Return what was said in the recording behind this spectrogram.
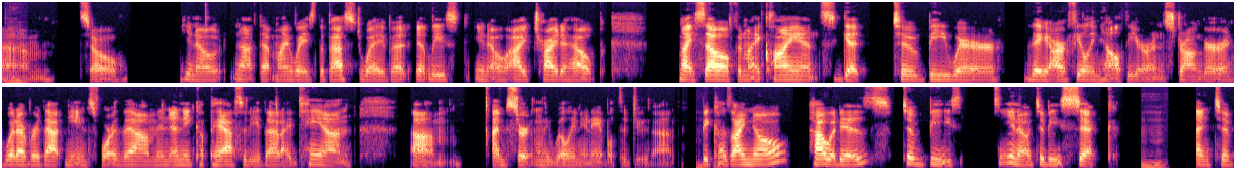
Um, so you know, not that my way is the best way, but at least, you know, I try to help myself and my clients get to be where they are feeling healthier and stronger and whatever that means for them in any capacity that I can. Um, I'm certainly willing and able to do that mm-hmm. because I know how it is to be, you know, to be sick mm-hmm. and to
